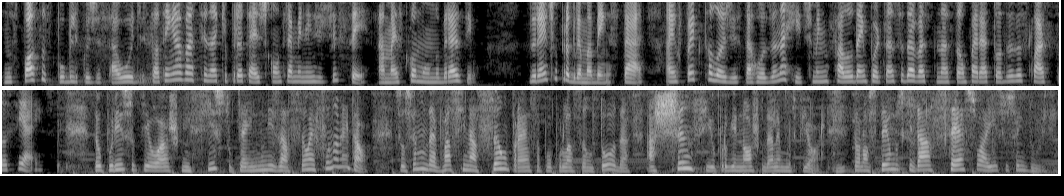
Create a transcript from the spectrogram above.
nos postos públicos de saúde, só tem a vacina que protege contra a meningite C, a mais comum no Brasil. Durante o programa Bem-Estar, a infectologista Rosana Hitman falou da importância da vacinação para todas as classes sociais. Então, por isso que eu acho que insisto que a imunização é fundamental. Se você não der vacinação para essa população toda, a chance e o prognóstico dela é muito pior. Então, nós temos que dar acesso a isso, sem dúvida.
